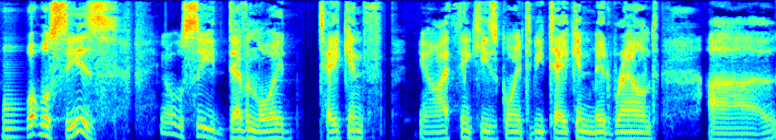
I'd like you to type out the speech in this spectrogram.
what we'll see is, you know, we'll see Devin Lloyd taken. You know, I think he's going to be taken mid round, uh,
